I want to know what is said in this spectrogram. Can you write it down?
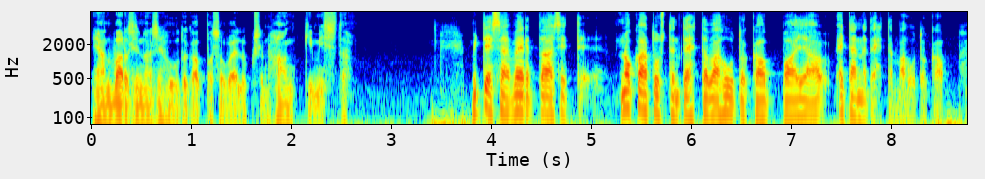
ihan varsinaisen huutokauppasovelluksen hankkimista. Miten sä vertaisit nokatusten tehtävää huutokauppaa ja etänä tehtävää huutokauppaa?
